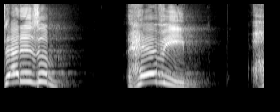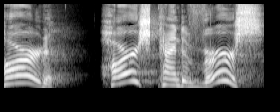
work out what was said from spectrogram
That is a heavy, hard, harsh kind of verse.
